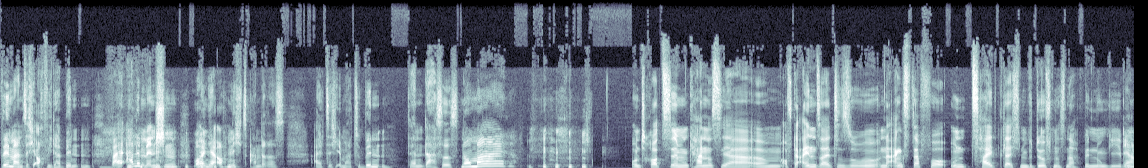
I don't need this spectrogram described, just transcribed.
will man sich auch wieder binden. Weil alle Menschen wollen ja auch nichts anderes, als sich immer zu binden. Denn das ist normal. Und trotzdem kann es ja ähm, auf der einen Seite so eine Angst davor und zeitgleich ein Bedürfnis nach Bindung geben. Ja.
